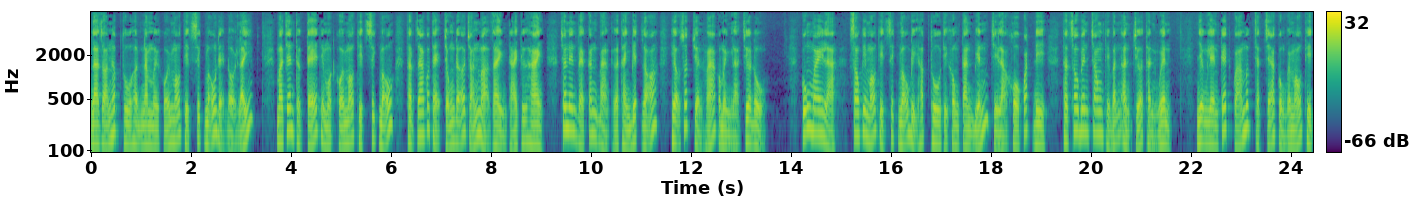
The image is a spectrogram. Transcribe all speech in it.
là do hấp thu hơn 50 khối máu thịt xích mẫu để đổi lấy. Mà trên thực tế thì một khối máu thịt xích mẫu thật ra có thể chống đỡ choán mở ra hình thái thứ hai, cho nên về căn bản hứa thành biết rõ hiệu suất chuyển hóa của mình là chưa đủ. Cũng may là sau khi máu thịt xích mẫu bị hấp thu thì không tan biến, chỉ là khô quắt đi, thật sâu bên trong thì vẫn ẩn chứa thần nguyên. Nhưng liên kết quá mức chặt chẽ cùng với máu thịt,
